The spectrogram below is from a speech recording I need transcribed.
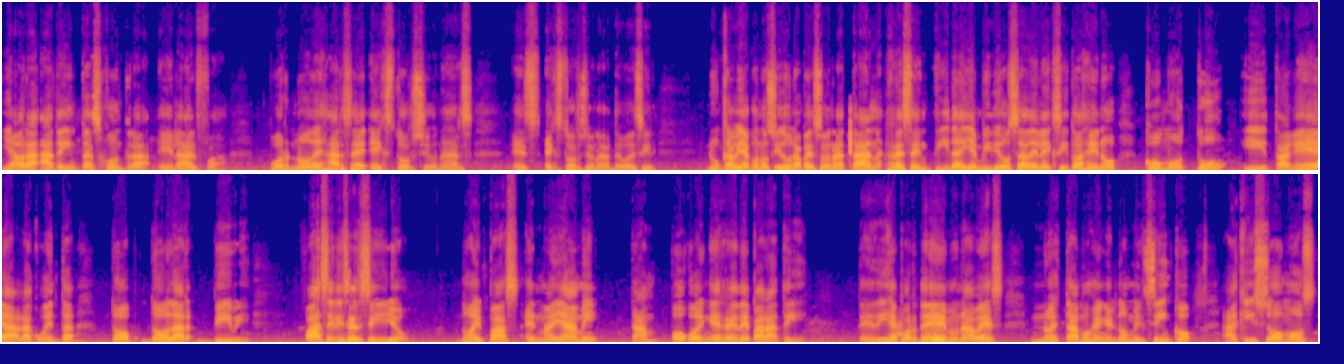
y ahora atentas contra el Alfa por no dejarse extorsionar. Es extorsionar, debo decir. Nunca había conocido una persona tan resentida y envidiosa del éxito ajeno como tú y taguea la cuenta Top Dollar Bibi. Fácil y sencillo. No hay paz en Miami, tampoco en RD para ti. Te dije por DM una vez, no estamos en el 2005. Aquí somos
